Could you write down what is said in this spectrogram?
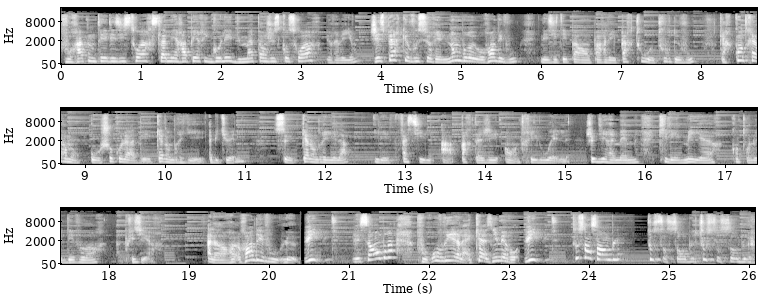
vous raconter des histoires, slammer, rapper, rigoler du matin jusqu'au soir du réveillon. J'espère que vous serez nombreux au rendez-vous. N'hésitez pas à en parler partout autour de vous, car contrairement au chocolat des calendriers habituels, ce calendrier-là, il est facile à partager entre il ou elle. Je dirais même qu'il est meilleur quand on le dévore à plusieurs. Alors rendez-vous le 8 décembre pour ouvrir la case numéro 8. Tous ensemble. Tous ensemble, tous ensemble.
